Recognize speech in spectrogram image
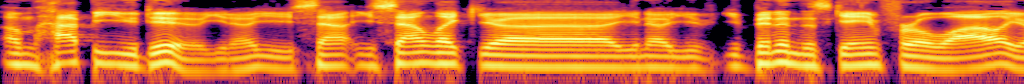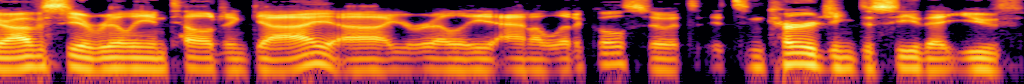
I'm happy you do. You know, you sound you sound like you're. Uh, you know, you've you've been in this game for a while. You're obviously a really intelligent guy. Uh, you're really analytical. So it's it's encouraging to see that you've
